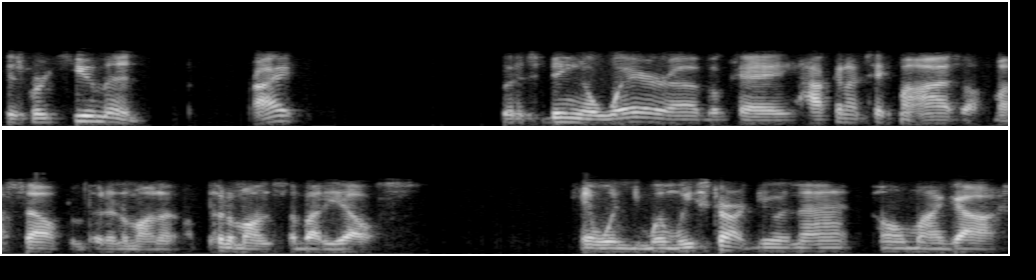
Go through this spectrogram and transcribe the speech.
because we're human, right? But it's being aware of okay, how can I take my eyes off myself and put them on put them on somebody else? And when when we start doing that, oh my gosh,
